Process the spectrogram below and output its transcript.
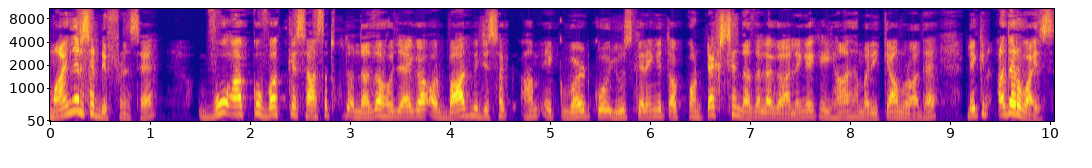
minor سا ڈفرنس ہے وہ آپ کو وقت کے ساتھ ساتھ خود اندازہ ہو جائے گا اور بعد میں جس وقت ہم ایک ورڈ کو یوز کریں گے تو آپ کانٹیکٹ سے اندازہ لگا لیں گے کہ یہاں ہماری کیا مراد ہے لیکن ادروائز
